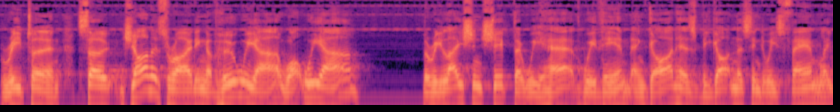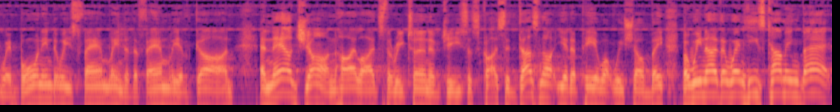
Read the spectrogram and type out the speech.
return. So John is writing of who we are, what we are, the relationship that we have with Him, and God has begotten us into His family. We're born into His family, into the family of God. And now John highlights the return of Jesus Christ. It does not yet appear what we shall be, but we know that when He's coming back,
